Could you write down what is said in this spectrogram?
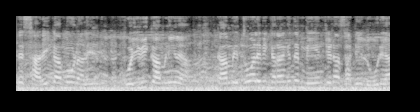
ਤੇ ਸਾਰੇ ਕੰਮ ਹੋਣ ਵਾਲੇ। ਕੋਈ ਵੀ ਕੰਮ ਨਹੀਂ ਹੋਇਆ। ਕੰਮ ਇੱਥੋਂ ਵਾਲੇ ਵੀ ਕਰਾਂਗੇ ਤੇ ਮੇਨ ਜਿਹੜਾ ਸਾਡੇ ਲੋੜ ਆ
